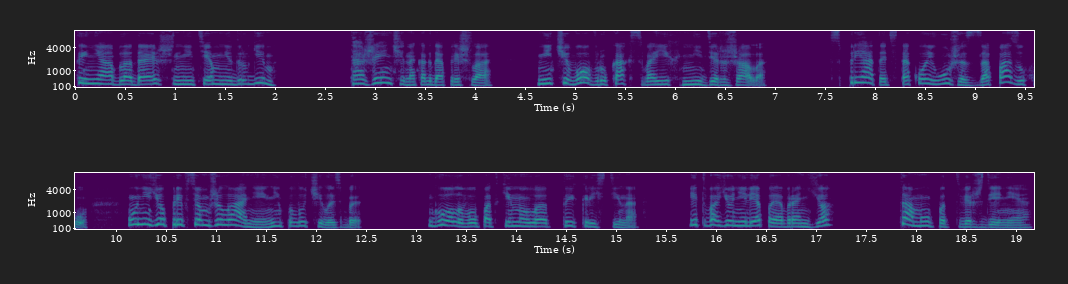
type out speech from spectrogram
Ты не обладаешь ни тем, ни другим. Та женщина, когда пришла, ничего в руках своих не держала. Спрятать такой ужас за пазуху у нее при всем желании не получилось бы. Голову подкинула ты, Кристина, и твое нелепое вранье — тому подтверждение.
